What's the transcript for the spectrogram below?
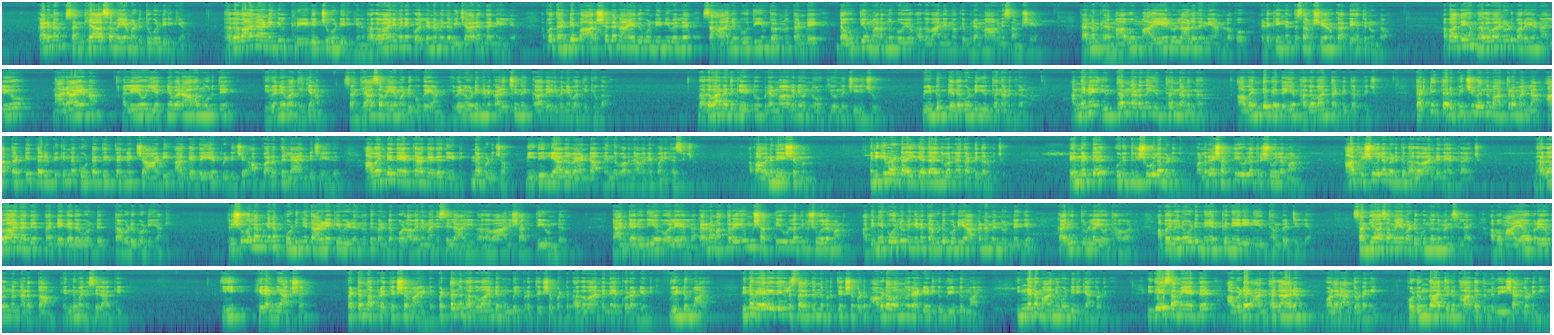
കാരണം സന്ധ്യാസമയം അടുത്തുകൊണ്ടിരിക്കുകയാണ്. ഭഗവാനാണെങ്കിൽ ക്രീഡിച്ചുകൊണ്ടിരിക്കുകയാണ്. ഭഗവാൻ ഇവനെ കൊല്ലണമെന്ന വിചാരം തന്നെയില്ല. അപ്പോൾ തന്റെ പാർഷദനായതുകൊണ്ട് ഇനി വല്ല സഹാനുഭൂതിയും തുറന്ന് തന്റെ ദൗത്യം മറന്നുപോയോ ഭഗവാൻ എന്നൊക്കെ ബ്രഹ്മാവിന് സംശയം. കാരണം ബ്രഹ്മാവും മായയിലുള്ള ആൾ തന്നെയാണല്ലോ. അപ്പോൾ ഇടയ്ക്ക് ഇങ്ങനത്തെ സംശയമൊക്കെ അദ്ദേഹത്തിനുണ്ടാവും. അപ്പോൾ അദ്ദേഹം ഭഗവാനോട് പറയണം അല്ലയോ നാരായണ അല്ലയോ യജ്ഞവരാഹമൂർത്തെ ഇവനെ വധിക്കണം. സന്ധ്യാസമയം അടുക്കുകയാണ്. ഇവനോട് ഇങ്ങനെ കളിച്ചു നിൽക്കാതെ ഇവനെ വധിക്കുക. ഭഗവാൻ അത് കേട്ടു. ബ്രഹ്മാവിനെ ഒന്ന് നോക്കി ഒന്ന് ചിരിച്ചു. വീണ്ടും ഗത കൊണ്ട് യുദ്ധം നടക്കുകയാണ്. അങ്ങനെ യുദ്ധം നടന്ന് യുദ്ധം നടന്ന് അവന്റെ ഗതയെ ഭഗവാൻ തട്ടിത്തെറിപ്പിച്ചു. തട്ടിത്തെറിപ്പിച്ചു എന്ന് മാത്രമല്ല ആ തട്ടിത്തെറിപ്പിക്കുന്ന കൂട്ടത്തിൽ തന്നെ ചാടി ആ ഗതയെ പിടിച്ച് അപ്പുറത്ത് ലാൻഡ് ചെയ്ത് അവന്റെ നേർക്ക് ആ ഗത നീട്ടി. എന്നാ പിടിച്ചോ? നീതിയില്ലാതെ വേണ്ട എന്ന് പറഞ്ഞ് അവനെ പരിഹസിച്ചു. അപ്പൊ അവന് ദേഷ്യം വന്നു. എനിക്ക് വേണ്ട ഈ ഗത എന്ന് പറഞ്ഞാൽ തട്ടിത്തെറിപ്പിച്ചു. എന്നിട്ട് ഒരു ത്രിശൂലം എടുത്തു വളരെ ശക്തിയുള്ള ത്രിശൂലമാണ്. ആ ത്രിശൂലം എടുത്ത് ഭഗവാന്റെ നേർക്കയച്ചു ഭഗവാൻ അത് തന്റെ ഗത കൊണ്ട് തവിട് പൊടിയാക്കി ത്രിശൂലം ഇങ്ങനെ പൊടിഞ്ഞ് താഴേക്ക് വീഴുന്നത് കണ്ടപ്പോൾ അവന് മനസ്സിലായി ഭഗവാന് ശക്തിയുണ്ട്. ഞാൻ കരുതിയ പോലെയല്ല. കാരണം അത്രയും ശക്തിയുള്ള ത്രിശൂലമാണ്. അതിനെ പോലും ഇങ്ങനെ തവിട് പൊടിയാക്കണമെന്നുണ്ടെങ്കിൽ കരുത്തുള്ള യോദ്ധാവാണ്. അപ്പോൾ ഇവനോട് നേർക്ക് നേരി ഇനി യുദ്ധം പറ്റില്ല. സന്ധ്യാസമയം അടുക്കുന്നത് മനസ്സിലായി. അപ്പൊ മായാപ്രയോഗങ്ങൾ നടത്താം എന്ന് മനസ്സിലാക്കി. ഈ ഹിരണ്യാക്ഷൻ പെട്ടെന്ന് അപ്രത്യക്ഷമായിട്ട് പെട്ടെന്ന് ഭഗവാന്റെ മുമ്പിൽ പ്രത്യക്ഷപ്പെട്ട് ഭഗവാന്റെ നേർക്ക് നേർക്കൊരു അടിയടിക്കും വീണ്ടും മായും. പിന്നെ വേറെ ഏതെങ്കിലും സ്ഥലത്ത് നിന്ന് പ്രത്യക്ഷപ്പെടും അവിടെ വന്ന് ഒരു അടിയടിക്കും വീണ്ടും മായും. ഇങ്ങനെ മാഞ്ഞുകൊണ്ടിരിക്കാൻ തുടങ്ങി. ഇതേ സമയത്ത് അവിടെ അന്ധകാരം വളരാൻ തുടങ്ങി കൊടുങ്കാറ്റൊരു ഭാഗത്തുനിന്ന് വീശാൻ തുടങ്ങി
